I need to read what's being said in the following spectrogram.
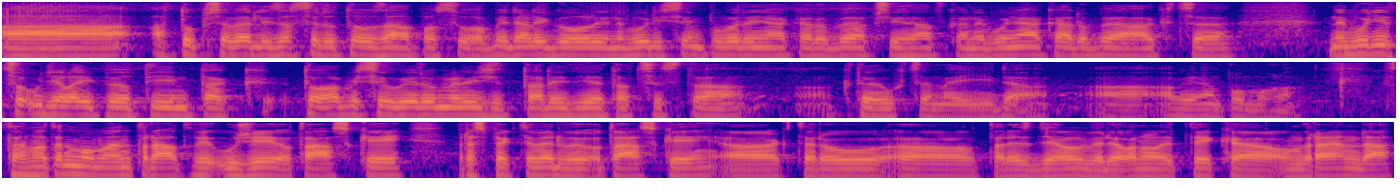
a, a to převedli zase do toho zápasu, aby dali góly, nebo když se jim povede nějaká dobrá přihrávka, nebo nějaká dobrá akce, nebo něco udělají pro tým, tak to, aby si uvědomili, že tady je ta cesta, kterou chceme jít a, a aby nám pomohla. Tenhle ten moment rád využiji otázky, respektive dvě otázky, eh, kterou eh, tady sdělil videoanalytik eh, Ondra Janda,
